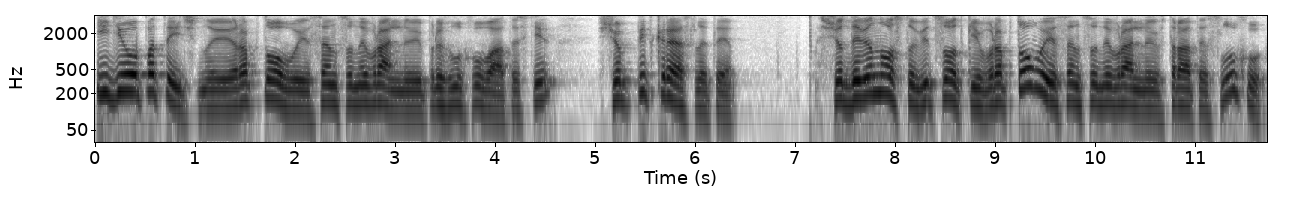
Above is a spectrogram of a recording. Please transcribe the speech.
ідіопатичної раптової сенсоневральної приглухуватості, щоб підкреслити, що 90% раптової сенсоневральної втрати слуху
